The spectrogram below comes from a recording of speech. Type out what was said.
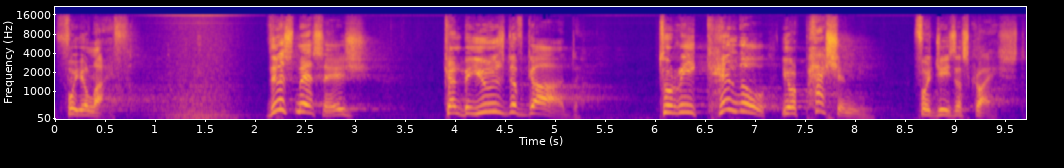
for your life. This message can be used of God to rekindle your passion for Jesus Christ.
